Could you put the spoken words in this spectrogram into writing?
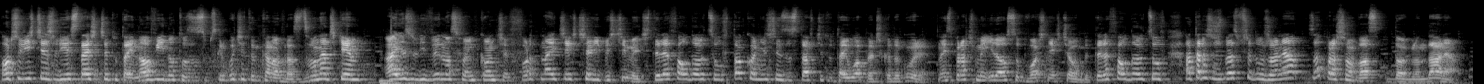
Oczywiście, jeżeli jesteście tutaj nowi, no to zasubskrybujcie ten kanał wraz z dzwoneczkiem. A jeżeli wy na swoim koncie w Fortnite chcielibyście mieć tyle fałdolców, to koniecznie zostawcie tutaj łapeczkę do góry. No i sprawdźmy ile osób właśnie chciałoby tyle fałdolców, a teraz już bez przedłużania zapraszam was do oglądania.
